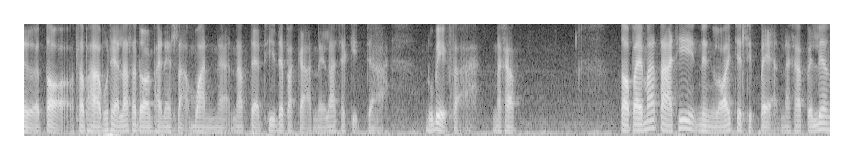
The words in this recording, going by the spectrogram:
นอต่อสภาผู้แทนราษฎรภายใน 3 วันนะนับแต่ที่ได้ประกาศในราชกิจจานุเบกษานะครับ ต่อไปมาตราที่ 178 นะครับ เป็นเรื่อง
